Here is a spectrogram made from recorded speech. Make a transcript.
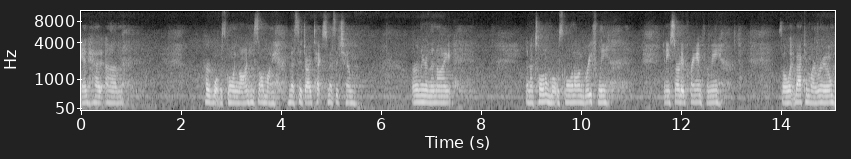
and had um, heard what was going on. He saw my message. I text messaged him earlier in the night. And I told him what was going on briefly. And he started praying for me. So I went back in my room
